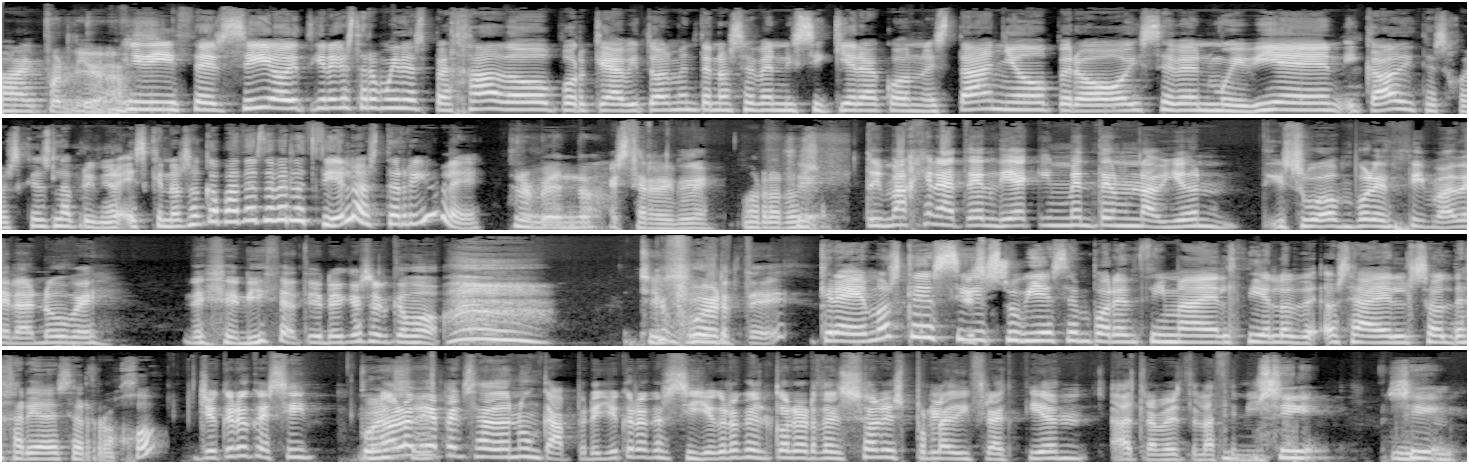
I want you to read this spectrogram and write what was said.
Ay, por Dios. y dice, sí, hoy tiene que estar muy despejado porque habitualmente no se ven ni siquiera con estaño, pero hoy se ven muy bien. Y claro, dices, jo, es que es la primera, es que no son capaces de ver el cielo, es terrible. Tremendo. Es terrible. Horroroso. Sí. Tú imagínate el día que inventen un avión y suban por encima de la nube de ceniza. Tiene que ser como, ¡ah! Sí, ¡qué sí. fuerte! ¿Creemos que si Es- subiesen por encima el cielo, de- o sea, el sol dejaría de ser rojo? Yo creo que sí. Puede no lo había pensado nunca, pero yo creo que sí. Yo creo que el color del sol es por la difracción a través de la ceniza. Sí, sí.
